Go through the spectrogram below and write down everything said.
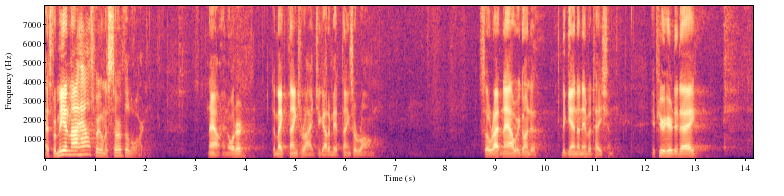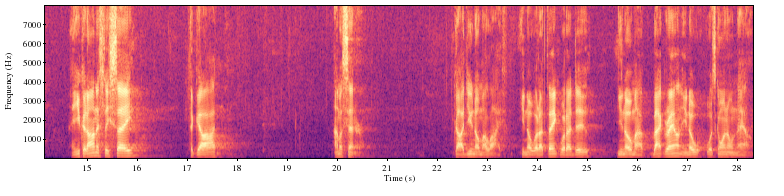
As for me and my house, we're going to serve the Lord. Now, in order to make things right, you got to admit things are wrong. So, right now, we're going to begin an invitation. If you're here today and you could honestly say to God, I'm a sinner. God, you know my life. You know what I think, what I do. You know my background. You know what's going on now.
